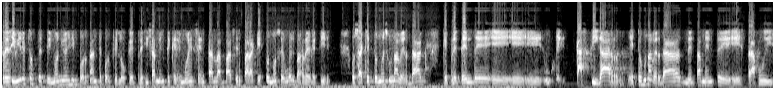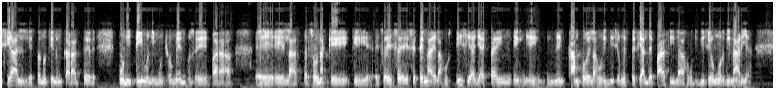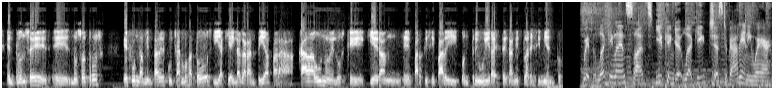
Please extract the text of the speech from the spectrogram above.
Recibir estos testimonios es importante porque lo que precisamente queremos es sentar las bases para que esto no se vuelva a repetir. O sea que esto no es una verdad que pretende eh, eh, eh castigar. Esto es una verdad netamente extrajudicial. Esto no tiene un carácter punitivo ni mucho menos eh, para eh, eh, las personas que, ese, ese, tema de la justicia ya está en, en, en el campo de la jurisdicción especial de paz y la jurisdicción ordinaria. Entonces, nosotros es fundamental escucharlos a todos y aquí hay la garantía para cada uno de los que quieran eh, participar y contribuir a este gran esclarecimiento. With the Lucky Land slots, you can get lucky just about anywhere.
